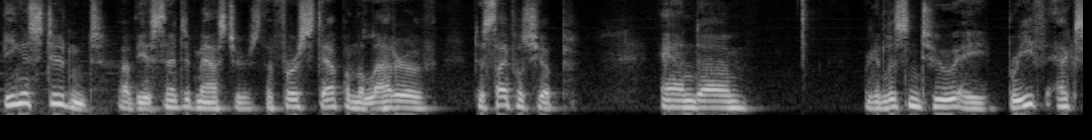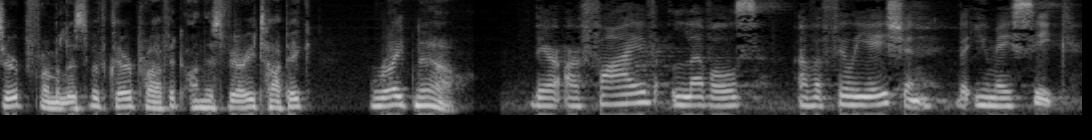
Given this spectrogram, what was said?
being a student of the Ascended Masters, the first step on the ladder of discipleship. And um, we're going to listen to a brief excerpt from Elizabeth Clare Prophet on this very topic right now. There are five levels of affiliation that you may seek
